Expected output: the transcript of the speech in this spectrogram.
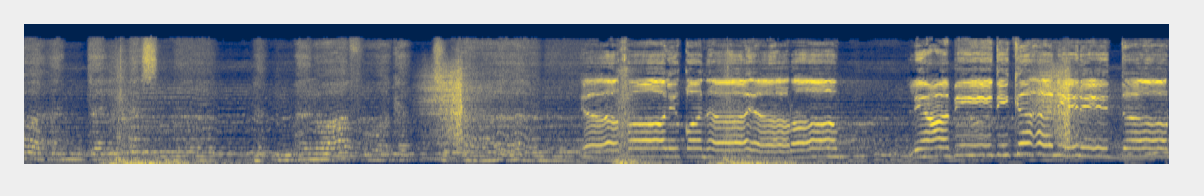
وأنت الأسمى نأمل عفوك سبحانه يا خالقنا يا رب لعبيدك أنر الدار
